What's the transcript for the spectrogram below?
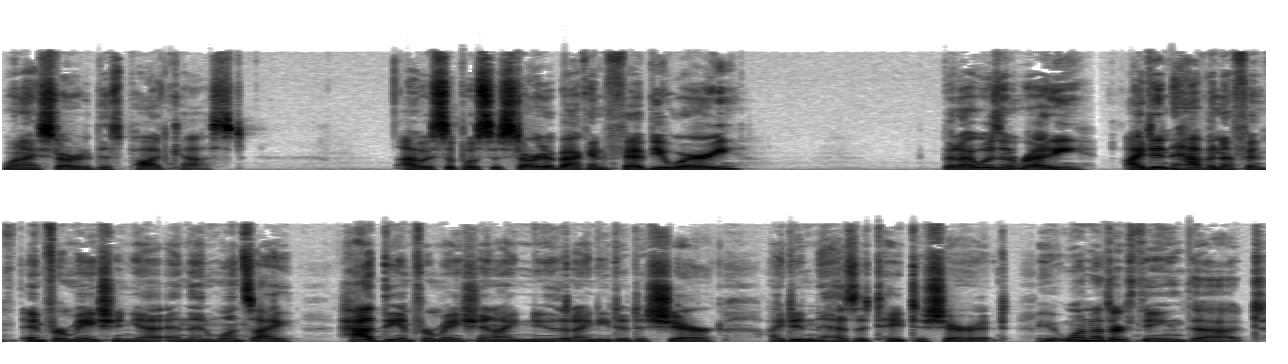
when I started this podcast. I was supposed to start it back in February, but I wasn't ready. I didn't have enough information yet. And then once I had the information I knew that I needed to share, I didn't hesitate to share it. One other thing that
